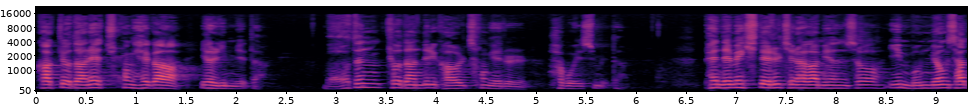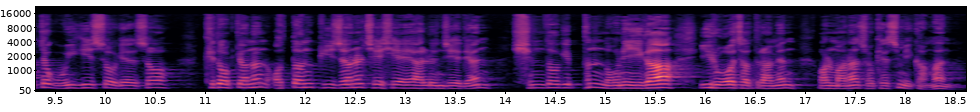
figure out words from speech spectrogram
각 교단의 총회가 열립니다. 모든 교단들이 가을 총회를 하고 있습니다. 팬데믹 시대를 지나가면서 이 문명사적 위기 속에서 기독교는 어떤 비전을 제시해야 하는지에 대한 심도 깊은 논의가 이루어졌더라면 얼마나 좋겠습니까만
